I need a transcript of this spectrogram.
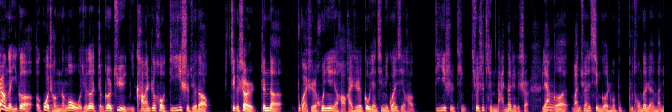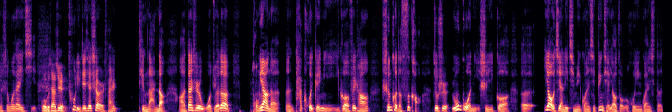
样的一个呃过程，能够我觉得整个剧你看完之后，第一是觉得这个事儿真的，不管是婚姻也好，还是构建亲密关系也好，第一是挺确实挺难的这个事儿。两个完全性格什么不不同的人，完全生活在一起，过不下去，处理这些事儿，反正挺难的啊。但是我觉得。同样呢，嗯，他会给你一个非常深刻的思考，就是如果你是一个呃要建立亲密关系，并且要走入婚姻关系的，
